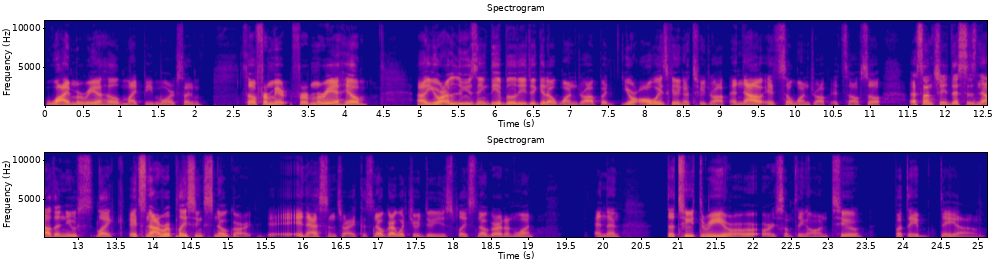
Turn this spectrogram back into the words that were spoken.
why Maria Hill might be more exciting. So for Mir- for Maria Hill, uh, you are losing the ability to get a one drop, but you're always getting a two drop, and now it's a one drop itself. So essentially, this is now the new like it's not replacing Snowguard in essence, right? Because Snowguard, what you would do, you just play Snowguard on one, and then the two three or, or, or something on two, but they they um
